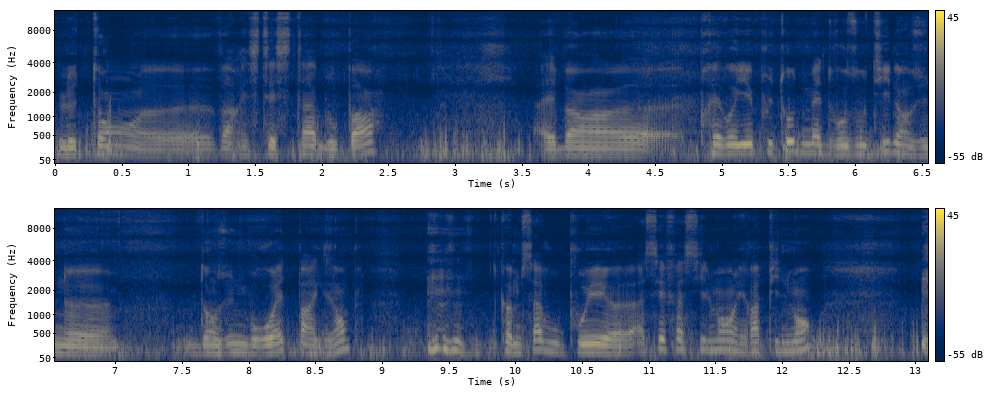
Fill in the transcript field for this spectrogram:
le temps euh, va rester stable ou pas, eh ben, prévoyez plutôt de mettre vos outils dans une, dans une brouette par exemple. Comme ça vous pouvez assez facilement et rapidement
